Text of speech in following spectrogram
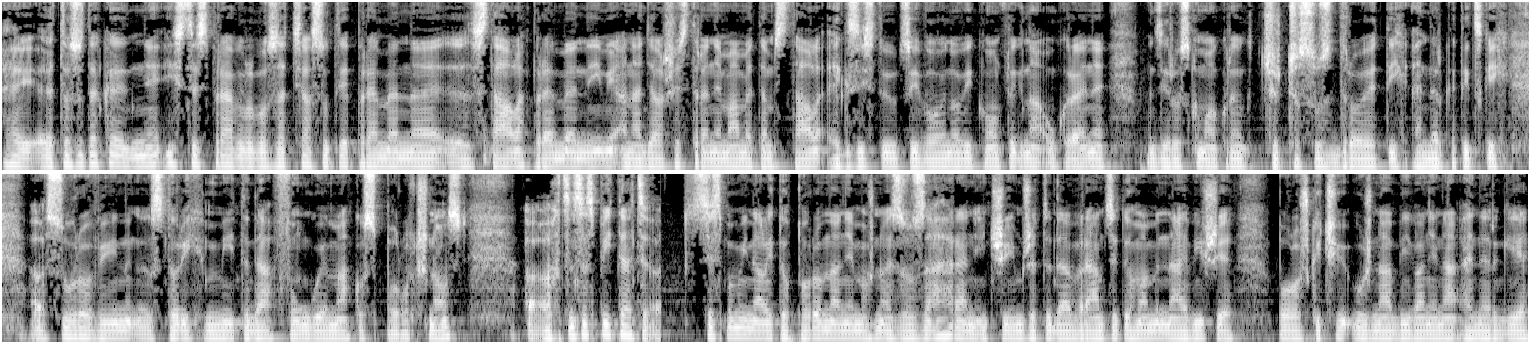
Hej, e, to sú také neisté správy, lebo zatiaľ sú tie premenné stále premennými a na ďalšej strane máme tam stále existujúci vojnový konflikt na Ukrajine medzi Ruskom a Ukrajinou, čo, čo sú zdroje tých energetických e, súrovín, z ktorých my teda fungujeme ako spoločnosť. Chcem sa spýtať, ste spomínali to porovnanie možno aj so zahraničím, že teda v rámci toho máme najvyššie položky, či už nabývanie na energie.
